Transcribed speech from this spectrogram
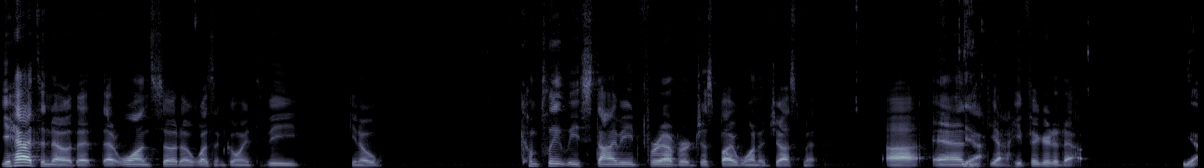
you had to know that, that Juan Soto wasn't going to be, you know, completely stymied forever just by one adjustment. Uh, and Yeah. yeah, he figured it out. Yeah.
